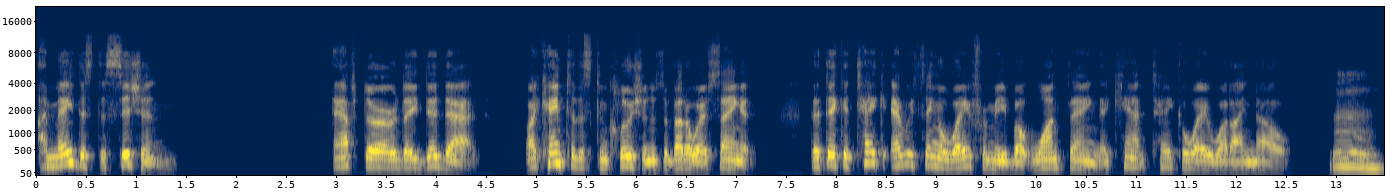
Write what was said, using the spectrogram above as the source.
I made this decision after they did that. I came to this conclusion is a better way of saying it that they could take everything away from me but one thing they can't take away what I know. Mm.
